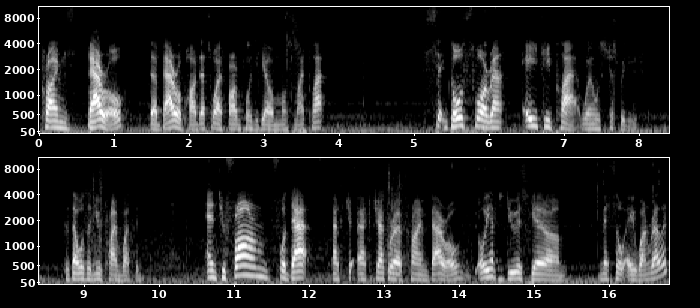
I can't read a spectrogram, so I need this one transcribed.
Prime's barrel, the barrel part, that's why I farmed for to get most of my plat, goes for around 80 plat when it was just released. Because that was a new prime weapon. And to farm for that Akjagara Prime barrel, all you have to do is get um, Meso A1 relic.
